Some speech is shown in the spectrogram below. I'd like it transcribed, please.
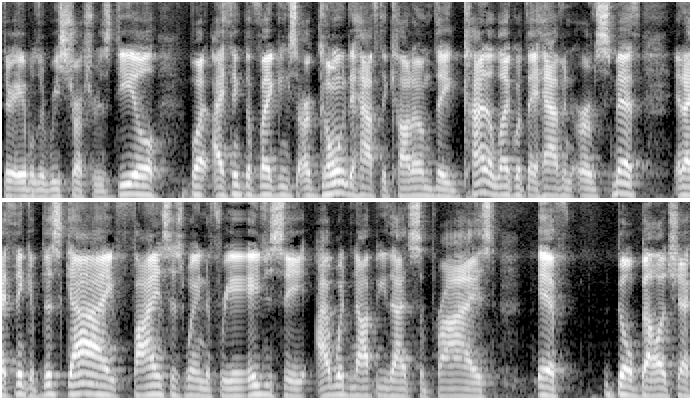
They're able to restructure his deal. But I think the Vikings are going to have to cut him. They kind of like what they have in Irv Smith. And I think if this guy finds his way into free agency, I would not be that surprised if Bill Belichick,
